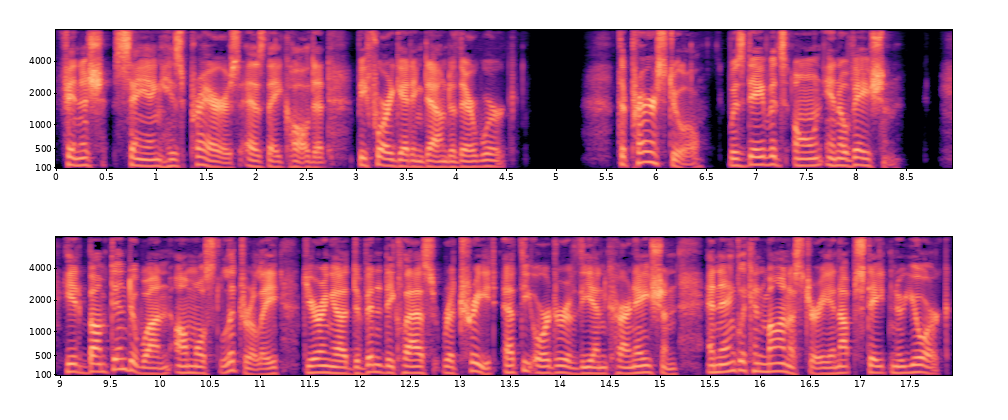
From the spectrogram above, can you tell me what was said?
finish saying his prayers, as they called it, before getting down to their work. The prayer stool was David's own innovation. He had bumped into one almost literally during a divinity class retreat at the Order of the Incarnation, an Anglican monastery in upstate New York.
